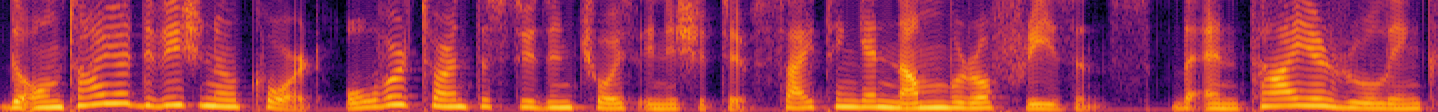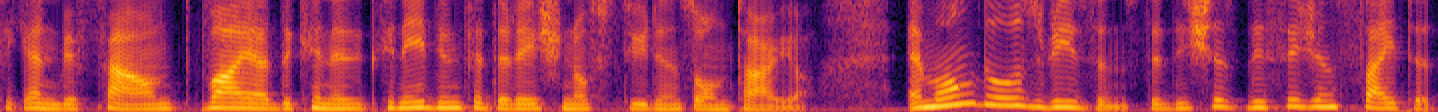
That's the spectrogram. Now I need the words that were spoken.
The Ontario Divisional Court overturned the Student Choice Initiative, citing a number of reasons. The entire ruling can be found via the Canadian Federation of Students Ontario. Among those reasons, the decision cited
